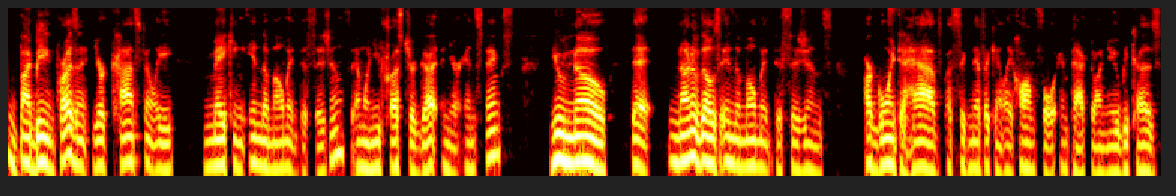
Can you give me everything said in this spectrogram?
by being present, you're constantly making in the moment decisions. And when you trust your gut and your instincts, you know that none of those in the moment decisions are going to have a significantly harmful impact on you because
